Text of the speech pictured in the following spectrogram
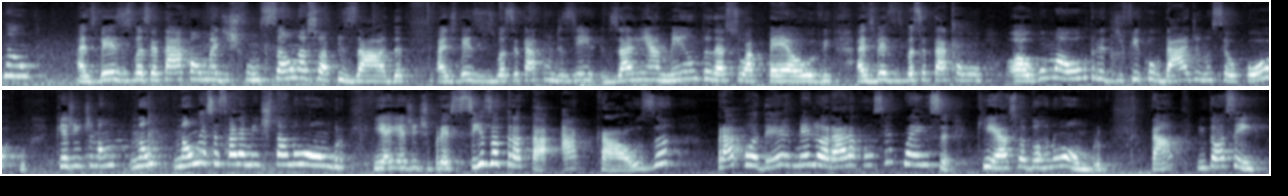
Não, às vezes você está com uma disfunção na sua pisada, às vezes você está com desalinhamento da sua pelve, às vezes você está com alguma outra dificuldade no seu corpo que a gente não, não, não necessariamente está no ombro. E aí a gente precisa tratar a causa para poder melhorar a consequência, que é a sua dor no ombro, tá? Então assim,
